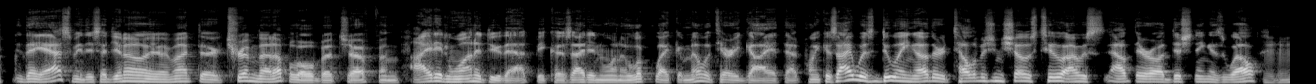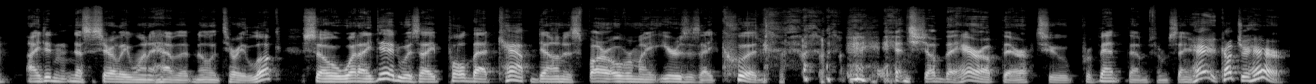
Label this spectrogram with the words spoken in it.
they asked me. They said, you know, you might uh, trim that up a little bit, Jeff, and I didn't want to do that because I didn't want to look like a military guy at that point because I was doing other television shows too. I was out there auditioning as well well. Mm-hmm. I didn't necessarily want to have that military look. So what I did was I pulled that cap down as far over my ears as I could and shoved the hair up there to prevent them from saying, "Hey, cut your hair."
